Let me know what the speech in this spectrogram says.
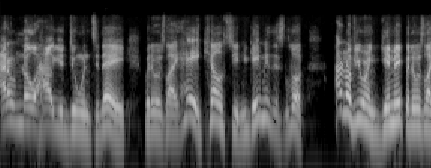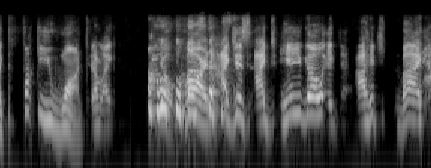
I don't know how you're doing today, but it was like, hey Kelsey, and you gave me this look. I don't know if you were in gimmick, but it was like, the fuck do you want? And I'm like, Yo, card. I just, I here you go. I'll hit you. Bye.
